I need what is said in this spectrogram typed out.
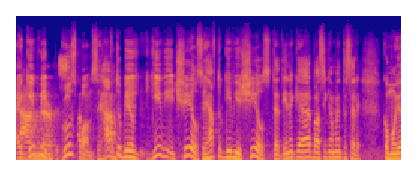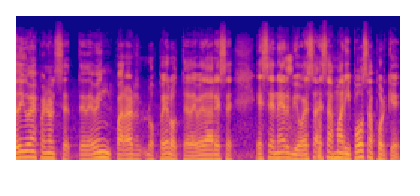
I I'm give me nervous. goosebumps. It have I'm- to be give you chills. It have to give you chills. Te tiene que dar básicamente, se le- como yo digo en español, se, te deben parar los pelos. Te debe dar ese ese nervio, esa- esas mariposas, porque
